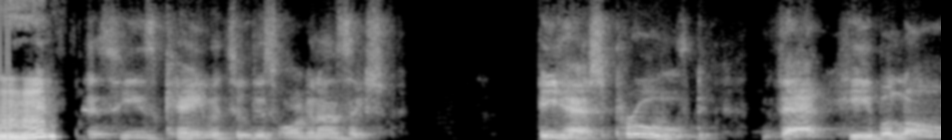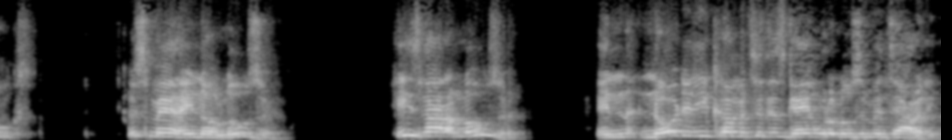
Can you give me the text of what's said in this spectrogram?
Mm-hmm. And since he's came into this organization, he has proved that he belongs. This man ain't no loser. He's not a loser. And nor did he come into this game with a losing mentality.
